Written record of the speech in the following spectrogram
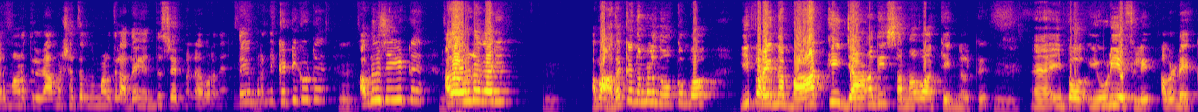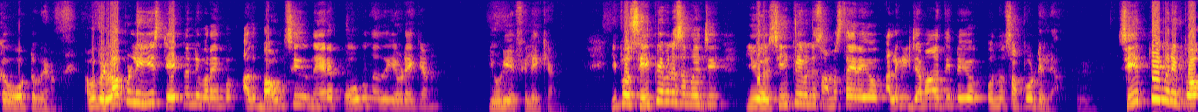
നിർമ്മാണത്തിൽ രാമക്ഷേത്ര നിർമ്മാണത്തിൽ അദ്ദേഹം എന്ത് സ്റ്റേറ്റ്മെന്റാ പറഞ്ഞത് അദ്ദേഹം പറഞ്ഞ് കെട്ടിക്കോട്ടെ. അവർ ചെയ്യട്ടെ. അത് അവരുടെ കാര്യം. ഉം. അപ്പൊ അതൊക്കെ നമ്മൾ നോക്കുമ്പോൾ ഈ പറയുന്ന ബാക്കി ജാതി സമവാക്യങ്ങൾക്ക് ഇപ്പോൾ ഇപ്പോ യു ഡി എഫിൽ അവരുടെയൊക്കെ വോട്ട് വേണം. അപ്പോൾ വെള്ളാപ്പള്ളി ഈ സ്റ്റേറ്റ്മെന്റ് പറയുമ്പോൾ അത് ബൗൺസ് ചെയ്ത് നേരെ പോകുന്നത് എവിടേക്കാണ്? യു ഡി എഫിലേക്കാണ്. ഇപ്പോൾ സി പി എമ്മിനെ സംബന്ധിച്ച് സി പി എമ്മിന് സമസ്തയുടെയോ അല്ലെങ്കിൽ ജമാഅത്തിന്റെയോ ഒന്നും സപ്പോർട്ടില്ല സി പി എമ്മിന് ഇപ്പോൾ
